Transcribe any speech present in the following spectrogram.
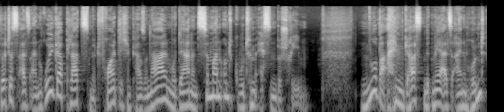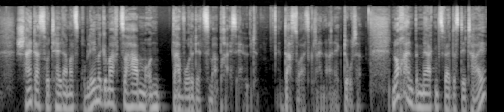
wird es als ein ruhiger Platz mit freundlichem Personal, modernen Zimmern und gutem Essen beschrieben. Nur bei einem Gast mit mehr als einem Hund scheint das Hotel damals Probleme gemacht zu haben und da wurde der Zimmerpreis erhöht. Das so als kleine Anekdote. Noch ein bemerkenswertes Detail.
